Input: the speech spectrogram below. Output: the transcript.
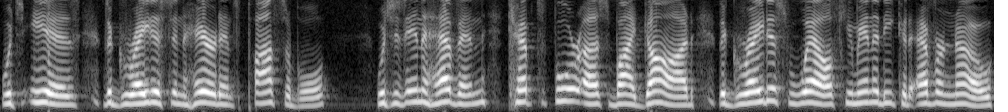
which is the greatest inheritance possible, which is in heaven, kept for us by God, the greatest wealth humanity could ever know.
